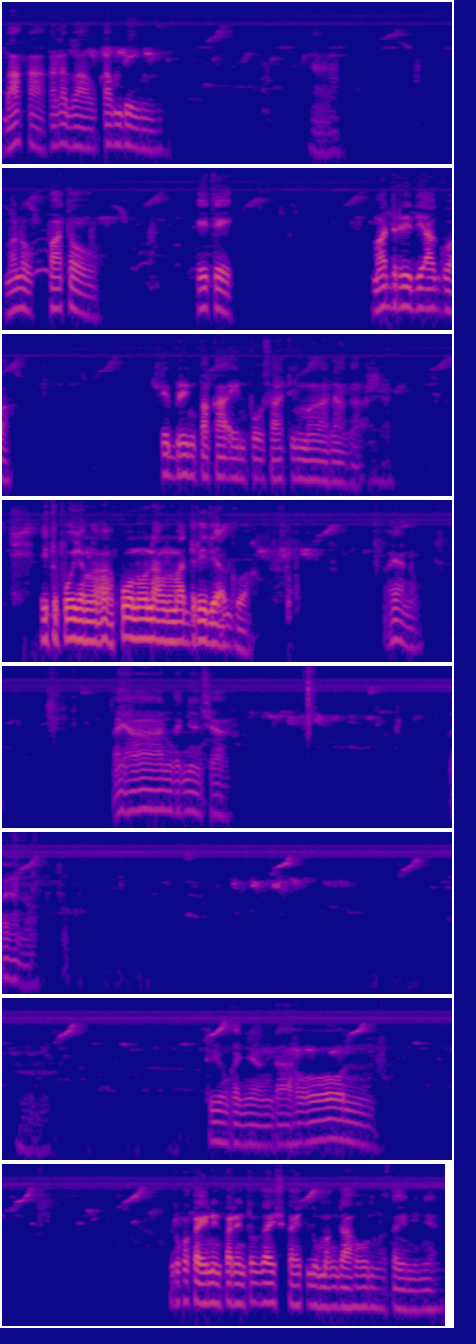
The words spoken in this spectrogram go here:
Baka, kalabaw, kambing. Ayan. Manok, pato, itik, madre de agua. Libreng pakain po sa ating mga alaga. Ayan. Ito po yung ah, puno ng madre de agua. Ayan o. Ayan, ganyan siya. Ayan o. Hmm. Ito yung kanyang dahon. Pero kakainin pa rin to guys, kahit lumang dahon, kakainin yan.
